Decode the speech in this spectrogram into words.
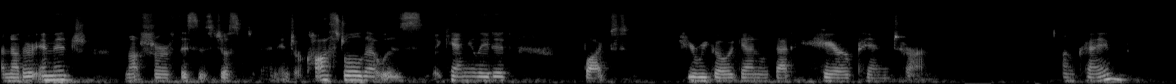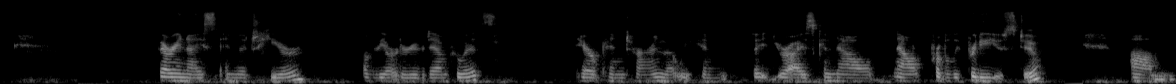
Another image, I'm not sure if this is just an intercostal that was cannulated, but here we go again with that hairpin turn. Okay. Very nice image here of the artery of Adamkiewicz hairpin turn that we can that your eyes can now now probably pretty used to. Um,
